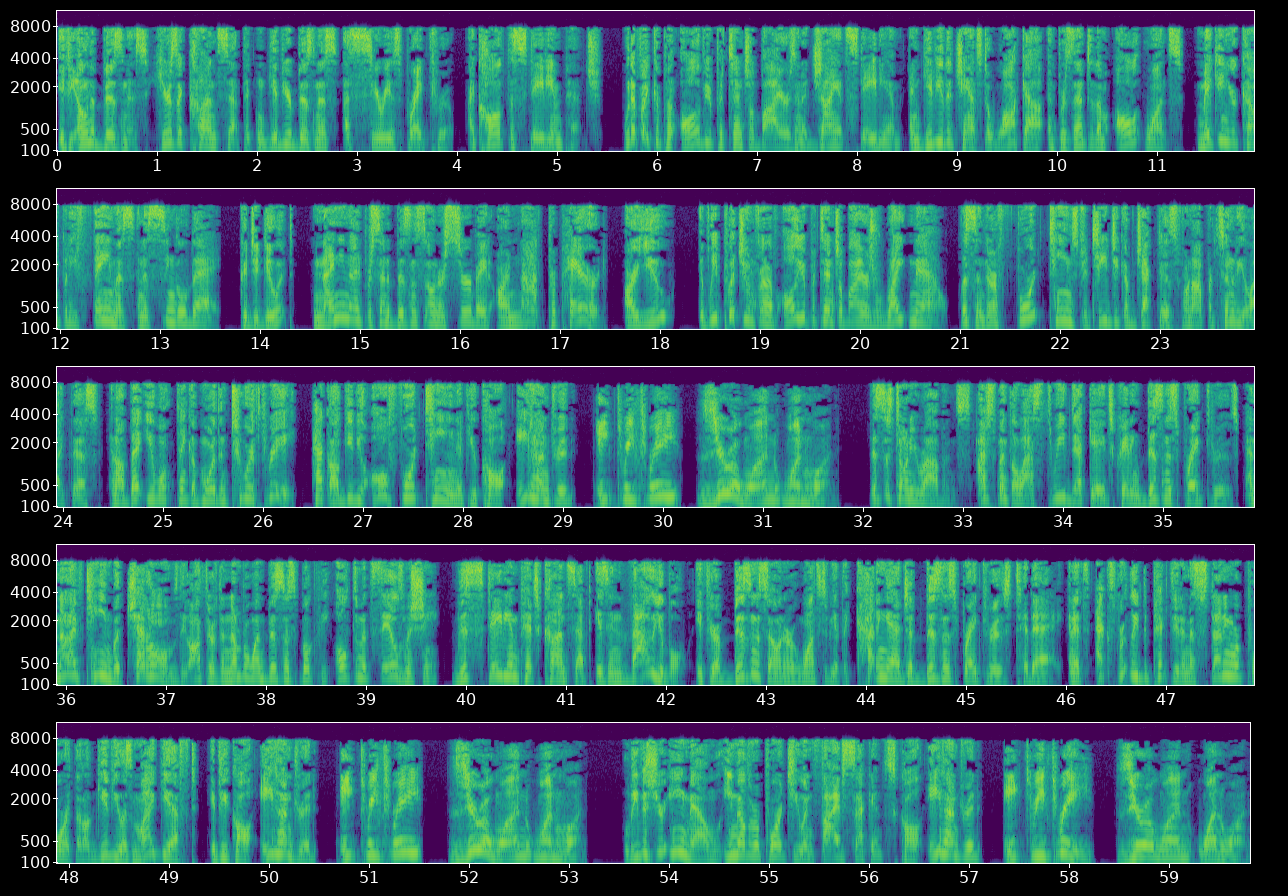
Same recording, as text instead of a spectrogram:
If you own a business, here's a concept that can give your business a serious breakthrough. I call it the stadium pitch. What if I could put all of your potential buyers in a giant stadium and give you the chance to walk out and present to them all at once, making your company famous in a single day? Could you do it? 99% of business owners surveyed are not prepared. Are you? If we put you in front of all your potential buyers right now, listen, there are 14 strategic objectives for an opportunity like this, and I'll bet you won't think of more than two or three. Heck, I'll give you all 14 if you call 800 833-0111. This is Tony Robbins. I've spent the last three decades creating business breakthroughs, and now I've teamed with Chet Holmes, the author of the number one business book, The Ultimate Sales Machine. This stadium pitch concept is invaluable if you're a business owner who wants to be at the cutting edge of business breakthroughs today. And it's expertly depicted in a stunning report that I'll give you as my gift if you call 800-833-0111. Leave us your email and we'll email the report to you in five seconds. Call 800-833-0111.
